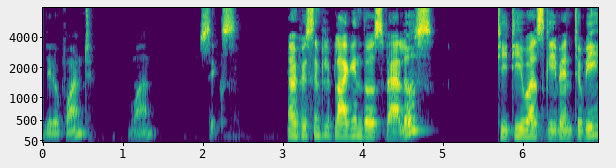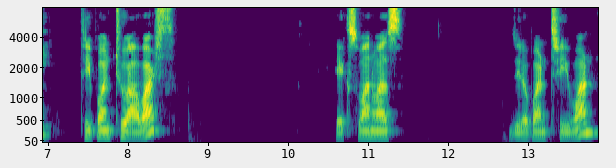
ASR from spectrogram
0 0.16. Now if you simply plug in those values, Tt was given to be 3.2 hours x1 was 0.31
